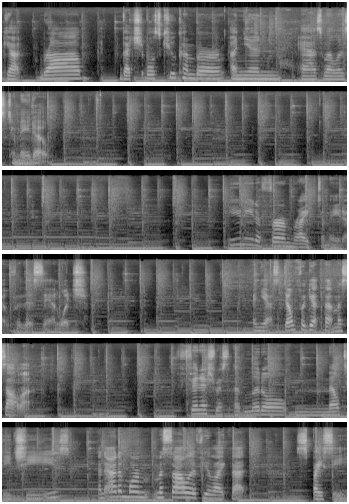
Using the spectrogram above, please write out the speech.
Got raw vegetables, cucumber, onion, as well as tomato. You need a firm ripe tomato for this sandwich. And yes, don't forget that masala. Finish with a little melty cheese and add a more masala if you like that spicy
